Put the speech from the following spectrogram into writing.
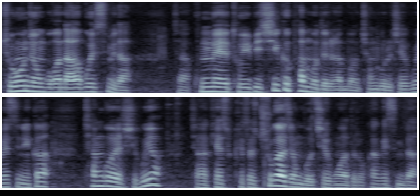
좋은 정보가 나오고 있습니다. 자, 국내 도입이 시급한 모델을 한번 정보를 제공했으니까 참고하시고요. 제가 계속해서 추가 정보 제공하도록 하겠습니다.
